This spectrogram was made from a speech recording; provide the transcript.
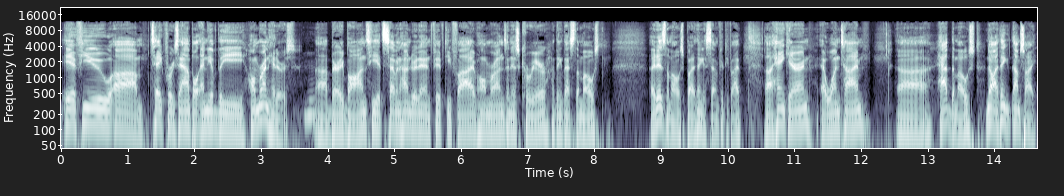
If you um, take, for example, any of the home run hitters, uh, Barry Bonds, he hit 755 home runs in his career. I think that's the most. It is the most, but I think it's 755. Uh, Hank Aaron at one time uh, had the most. No, I think, I'm sorry.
